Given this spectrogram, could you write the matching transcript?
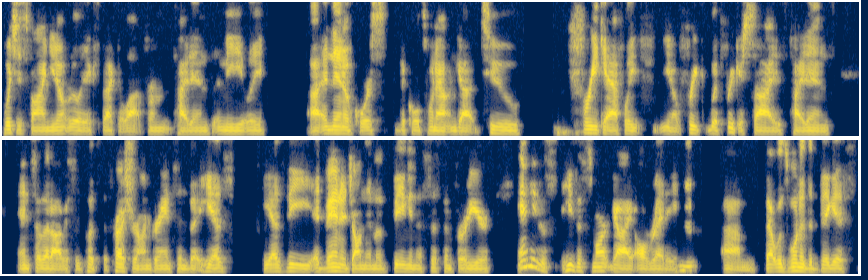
which is fine. You don't really expect a lot from tight ends immediately. Uh, and then of course the Colts went out and got two freak athlete, you know, freak with freakish size tight ends. And so that obviously puts the pressure on Granson, but he has, he has the advantage on them of being in the system for a year. And he's a, he's a smart guy already. Mm-hmm. Um, that was one of the biggest,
